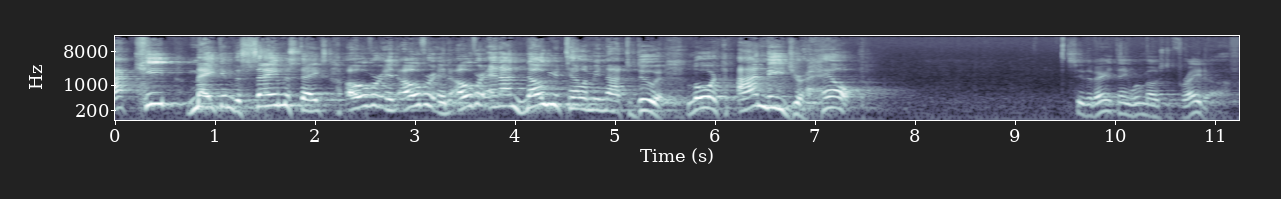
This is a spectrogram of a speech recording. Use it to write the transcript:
I keep making the same mistakes over and over and over, and I know you're telling me not to do it. Lord, I need your help. See, the very thing we're most afraid of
